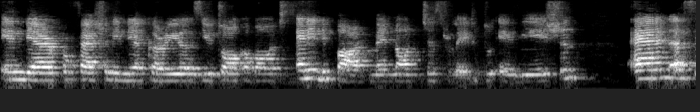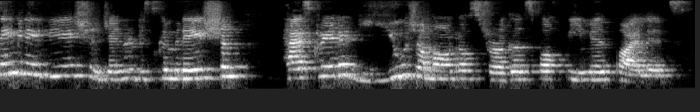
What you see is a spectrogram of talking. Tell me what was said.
in their profession, in their careers. You talk about any department, not just related to aviation. And uh, same in aviation, gender discrimination has created huge amount of struggles for female pilots.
